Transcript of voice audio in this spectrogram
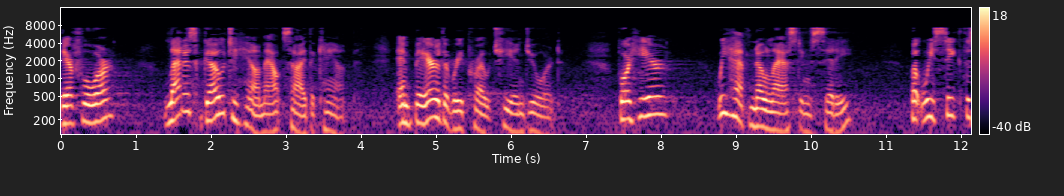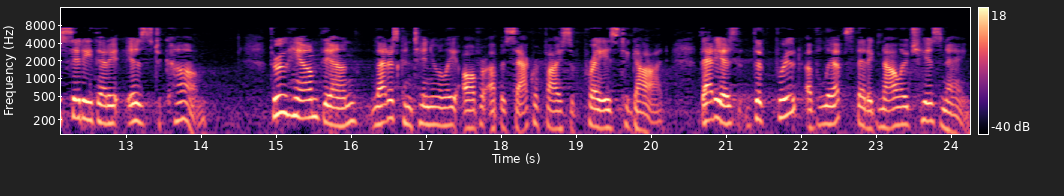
Therefore, let us go to him outside the camp and bear the reproach he endured. For here we have no lasting city, but we seek the city that it is to come. Through him, then, let us continually offer up a sacrifice of praise to God. That is, the fruit of lips that acknowledge his name.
